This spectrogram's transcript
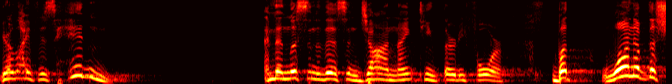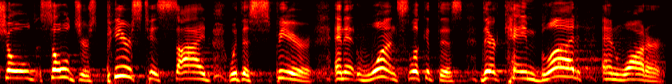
Your life is hidden. And then listen to this in John 19 34. But one of the soldiers pierced his side with a spear, and at once, look at this, there came blood and water.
